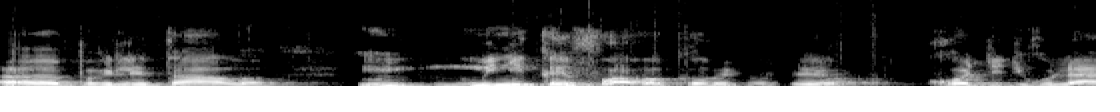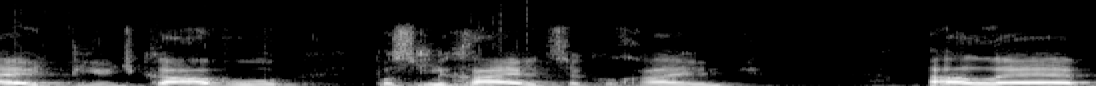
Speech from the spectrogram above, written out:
е, прилітало. М- мені кайфово, коли люди ходять, гуляють, п'ють каву, посміхаються, кохають. Але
